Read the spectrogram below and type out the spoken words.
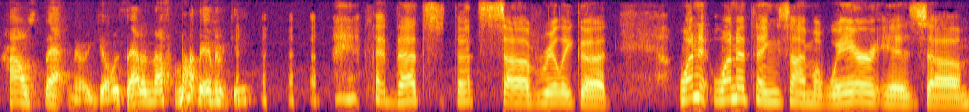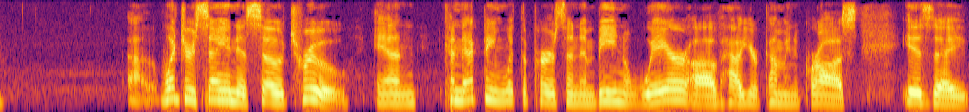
how's that, Mary Jo? Is that enough about energy? that's that's uh, really good. One one of the things I'm aware is um, uh, what you're saying is so true, and connecting with the person and being aware of how you're coming across is a,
